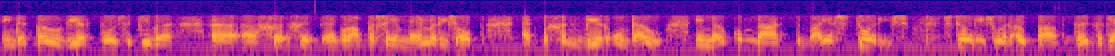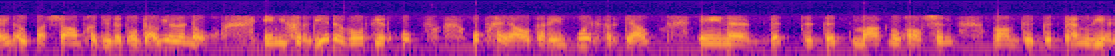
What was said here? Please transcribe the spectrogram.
en dit bou weer positiewe uh, uh ge, ge, ek wil amper sê memories op. Ek begin weer onthou en nou kom daar baie stories stories oor oupa, dit wat jy en oupa saam gedoen het, onthou julle nog? En die verlede word weer op opgehelder en oorvertel en uh, dit, dit maak nogal sin want dit bring weer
